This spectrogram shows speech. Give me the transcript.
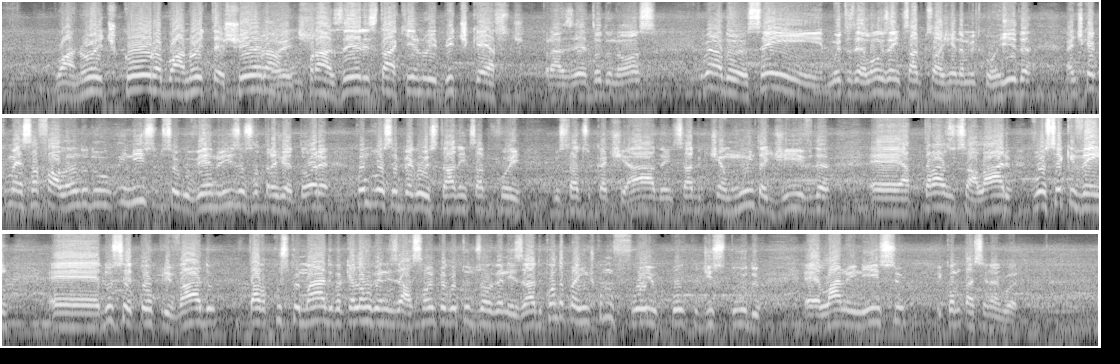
Boa noite, Coura. Boa noite, Teixeira. Boa noite. Um prazer estar aqui no Ibitcast. Prazer é todo nosso. Governador, sem muitas delongas, a gente sabe que sua agenda é muito corrida. A gente quer começar falando do início do seu governo, início da sua trajetória, como você pegou o Estado, a gente sabe que foi o Estado sucateado, a gente sabe que tinha muita dívida, é, atraso de salário. Você que vem é, do setor privado, estava acostumado com aquela organização e pegou tudo desorganizado. Conta pra gente como foi o pouco disso tudo é, lá no início e como está sendo agora.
